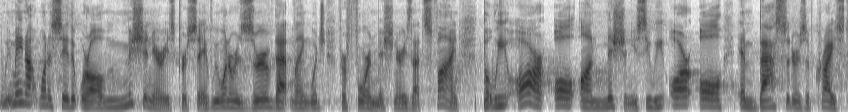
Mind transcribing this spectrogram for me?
we may not want to say that we're all missionaries per se. If we want to reserve that language for foreign missionaries, that's fine. But we are all on mission. You see, we are all ambassadors of Christ,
